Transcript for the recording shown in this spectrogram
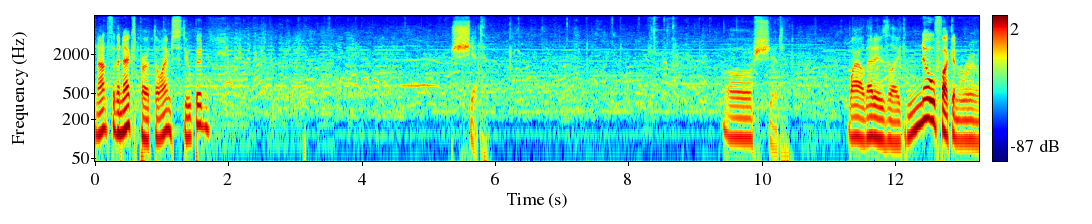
Not for the next part, though. I'm stupid. Shit. Oh, shit. Wow, that is like no fucking room.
